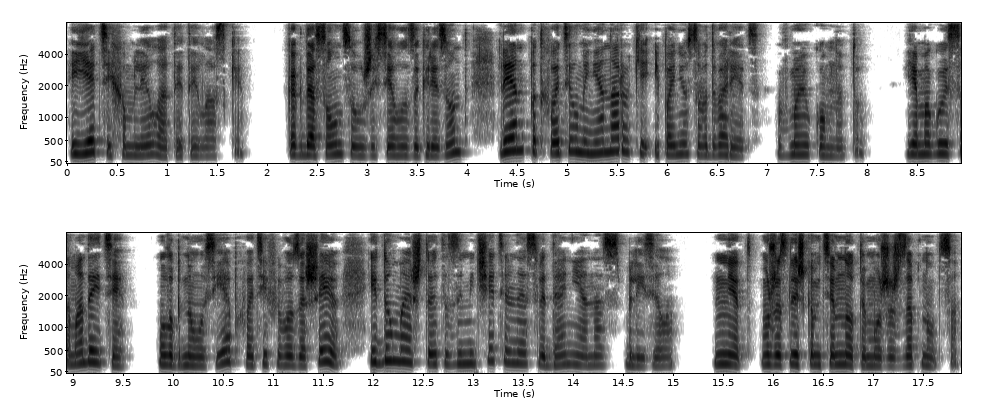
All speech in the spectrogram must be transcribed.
и я тихо млела от этой ласки. Когда солнце уже село за горизонт, Риан подхватил меня на руки и понес во дворец, в мою комнату. «Я могу и сама дойти», – улыбнулась я, обхватив его за шею и думая, что это замечательное свидание нас сблизило. «Нет, уже слишком темно, ты можешь запнуться»,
